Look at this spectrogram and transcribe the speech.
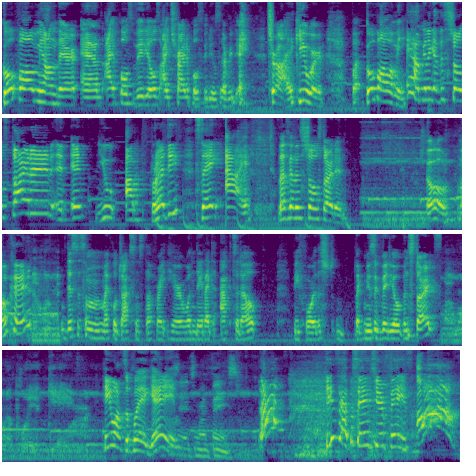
Go follow me on there and I post videos. I try to post videos every day. Try, keyword. But go follow me. Hey, I'm gonna get this show started and if you are ready, say I. Let's get this show started. Oh, okay. This is some Michael Jackson stuff right here when they like acted out before the like music video even starts. I want to play a game. He wants to play a game. Say it to my face. Ah! He said say it to your face. Ah!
